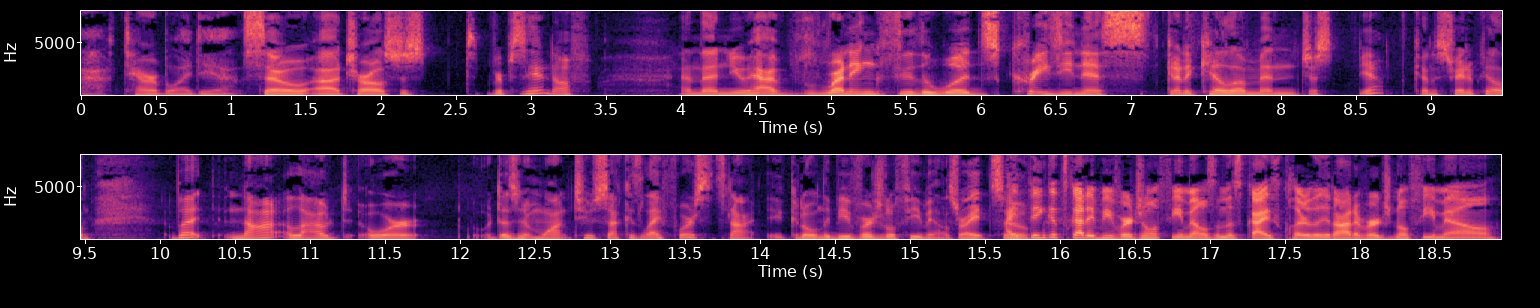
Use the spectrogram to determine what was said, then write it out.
Ah, terrible idea. So uh, Charles just rips his hand off. And then you have running through the woods craziness, gonna kill him, and just, yeah, gonna straight up kill him. But not allowed or doesn't want to suck his life force. It's not, it could only be virginal females, right? So I think it's got to be virginal females, and this guy's clearly not a virginal female.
